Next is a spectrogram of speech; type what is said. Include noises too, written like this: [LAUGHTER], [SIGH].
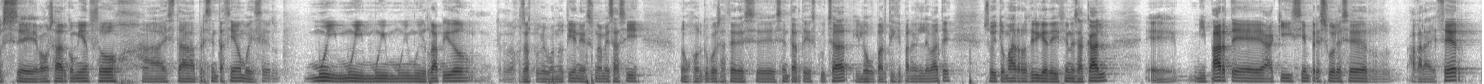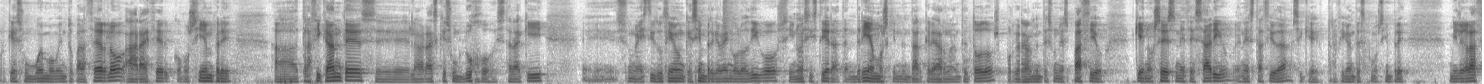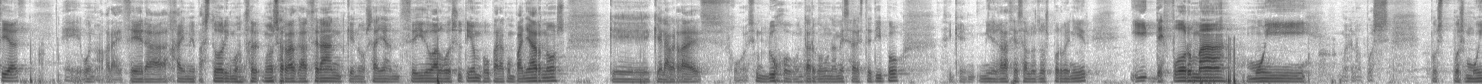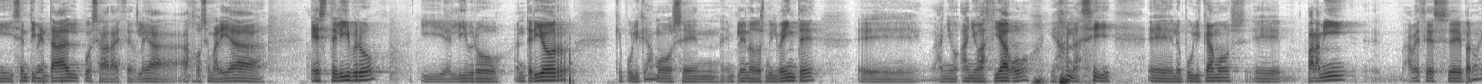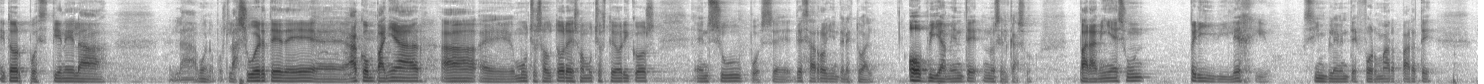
Pues eh, vamos a dar comienzo a esta presentación. Voy a ser muy, muy, muy, muy, muy rápido. Las cosas porque cuando tienes una mesa así, lo mejor que puedes hacer es eh, sentarte y escuchar y luego participar en el debate. Soy Tomás Rodríguez de Ediciones Acal. Eh, mi parte aquí siempre suele ser agradecer, porque es un buen momento para hacerlo. Agradecer, como siempre, a traficantes. la verdad es que es un lujo estar aquí. Eh, es una institución que siempre que vengo lo digo, si no existiera tendríamos que intentar crearla ante todos, porque realmente es un espacio que nos es necesario en esta ciudad, así que traficantes como siempre, mil gracias. Eh, bueno, agradecer a Jaime Pastor y Monserrat Galcerán que nos hayan cedido algo de su tiempo para acompañarnos, que, la verdad es, es un lujo contar con una mesa de este tipo, así que mil gracias a los dos por venir y de forma muy, bueno, pues pues, pues muy sentimental pues agradecerle a, José María este libro y el libro anterior que publicamos en, pleno 2020, eh, año, año aciago, [LAUGHS] y aún así eh, lo publicamos. Eh, para mí, a veces para un editor, pues tiene la, bueno, pues la suerte de acompañar a muchos autores o a muchos teóricos en su pues, eh, desarrollo intelectual. Obviamente no es el caso. Para mí es un privilegio simplemente formar parte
